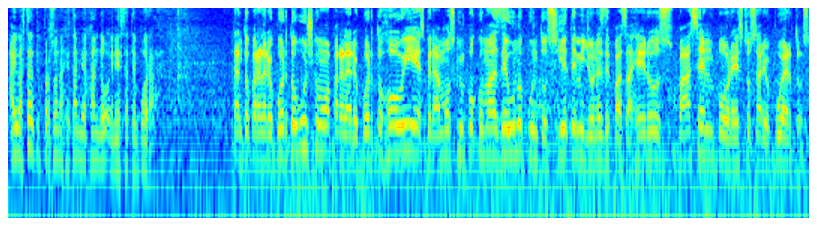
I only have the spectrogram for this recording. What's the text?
hay bastantes personas que están viajando en esta temporada. Tanto para el aeropuerto Bush como para el aeropuerto Hobby esperamos que un poco más de 1.7 millones de pasajeros pasen por estos aeropuertos.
